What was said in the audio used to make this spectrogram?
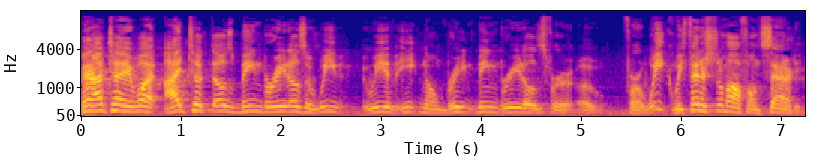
Man, I tell you what, I took those bean burritos, and we, we have eaten on bean burritos for, uh, for a week. We finished them off on Saturday.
